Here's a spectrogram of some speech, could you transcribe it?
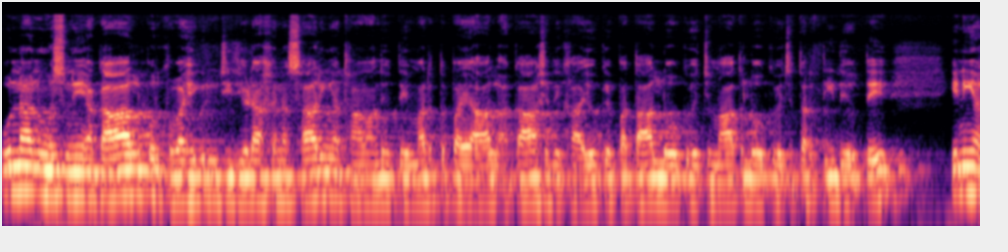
ਉਹਨਾਂ ਨੂੰ ਉਸਨੇ ਅਕਾਲ ਪੁਰਖ ਵਾਹਿਗੁਰੂ ਜੀ ਜਿਹੜਾ ਹੈ ਨਾ, ਸਾਰੀਆਂ ਥਾਵਾਂ ਦੇ ਉੱਤੇ ਮਰਤ ਪਿਆਲ ਆਕਾਸ਼ ਦਿਖਾਇਓ ਕਿ ਪਤਾਲ ਲੋਕ ਵਿੱਚ, ਮਾਤ ਲੋਕ ਵਿੱਚ, ਧਰਤੀ ਦੇ ਉੱਤੇ ਇਨੀਆਂ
